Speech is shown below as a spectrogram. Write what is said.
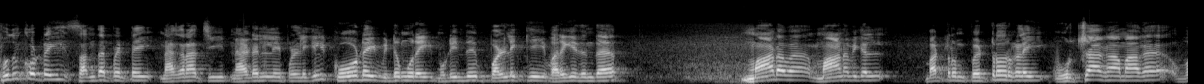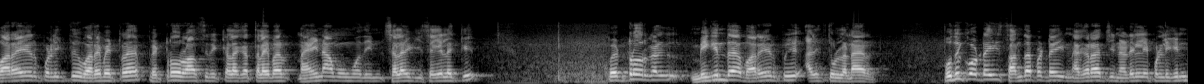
புதுக்கோட்டை சந்தப்பேட்டை நகராட்சி நடுநிலைப் பள்ளியில் கோடை விடுமுறை முடிந்து பள்ளிக்கு வருகை தந்த மாணவ மாணவிகள் மற்றும் பெற்றோர்களை உற்சாகமாக வரவேற்பளித்து வரவேற்ற பெற்றோர் ஆசிரியர் கழக தலைவர் நைனா முகமதின் செலவி செயலுக்கு பெற்றோர்கள் மிகுந்த வரவேற்பு அளித்துள்ளனர். புதுக்கோட்டை சந்தப்பேட்டை நகராட்சி நடுநிலைப் பள்ளியின்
